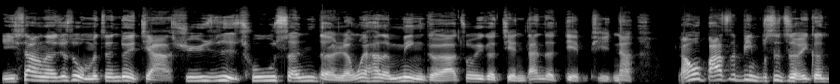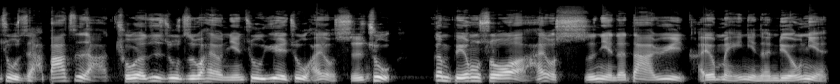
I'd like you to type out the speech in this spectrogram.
以上呢，就是我们针对甲戌日出生的人为他的命格啊，做一个简单的点评呐。然后八字并不是只有一根柱子啊，八字啊，除了日柱之外，还有年柱、月柱，还有时柱，更不用说啊，还有十年的大运，还有每一年的流年。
